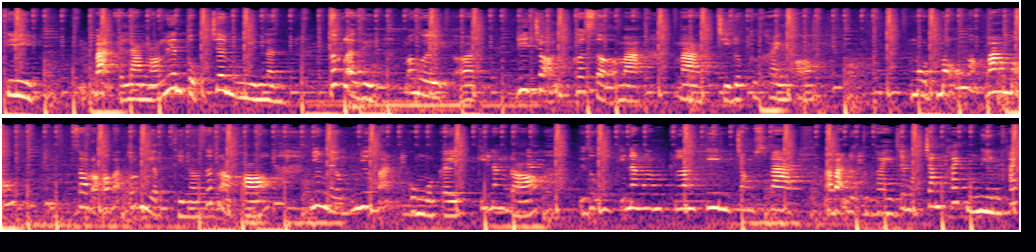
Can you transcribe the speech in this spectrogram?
thì bạn phải làm nó liên tục trên một nghìn lần. Tức là gì? Mọi người uh, đi chọn những cơ sở mà mà chỉ được thực hành có một mẫu hoặc ba mẫu sau đó bạn tốt nghiệp thì nó rất là khó. Nhưng nếu như bạn cùng một cái kỹ năng đó ví dụ như kỹ năng lăn, lăn kim trong spa mà bạn được thực hành trên 100 khách 1000 khách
